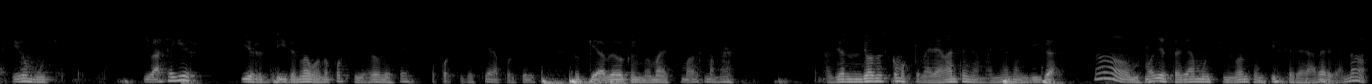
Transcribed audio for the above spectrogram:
ha sido mucho. Y va a seguir. Y, y, de nuevo, no porque yo lo desee o porque yo quiera, porque es lo que he hablado con mi mamá. Es como, a ver, mamá. O sea, yo, yo no es como que me levante en la mañana y diga, no, hoy estaría muy chingón sentirse de la verga. No.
